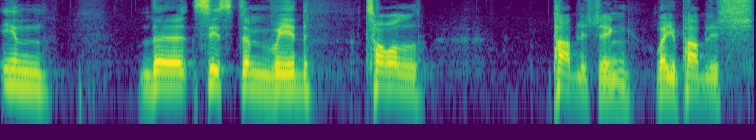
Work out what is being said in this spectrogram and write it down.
In the system with toll publishing, where you publish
